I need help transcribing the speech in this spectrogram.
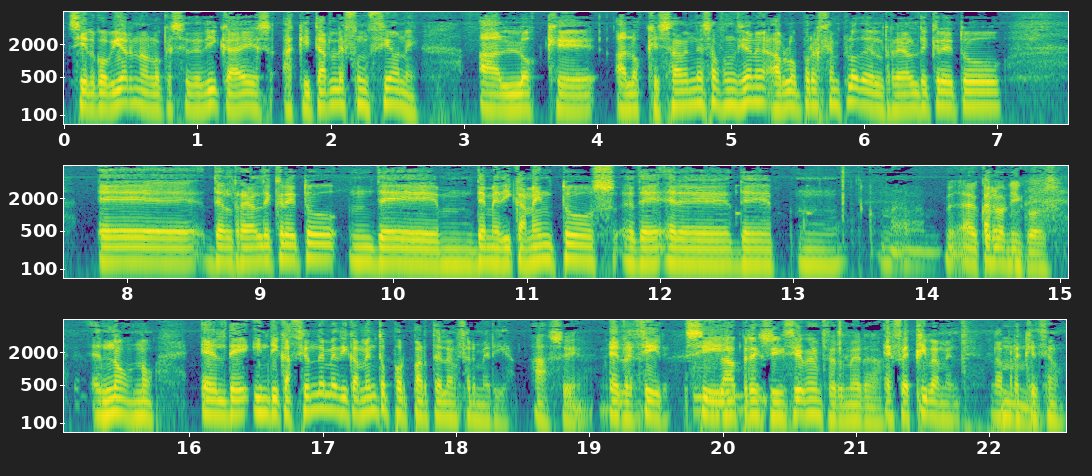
si el gobierno lo que se dedica es a quitarle funciones a los que a los que saben de esas funciones, hablo por ejemplo del Real Decreto eh, del Real Decreto de, de medicamentos de, de, de, mm, Eh, crónicos. Eh, No, no. El de indicación de medicamentos por parte de la enfermería. Ah, sí. Es decir, si... La prescripción enfermera. Efectivamente, la prescripción.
